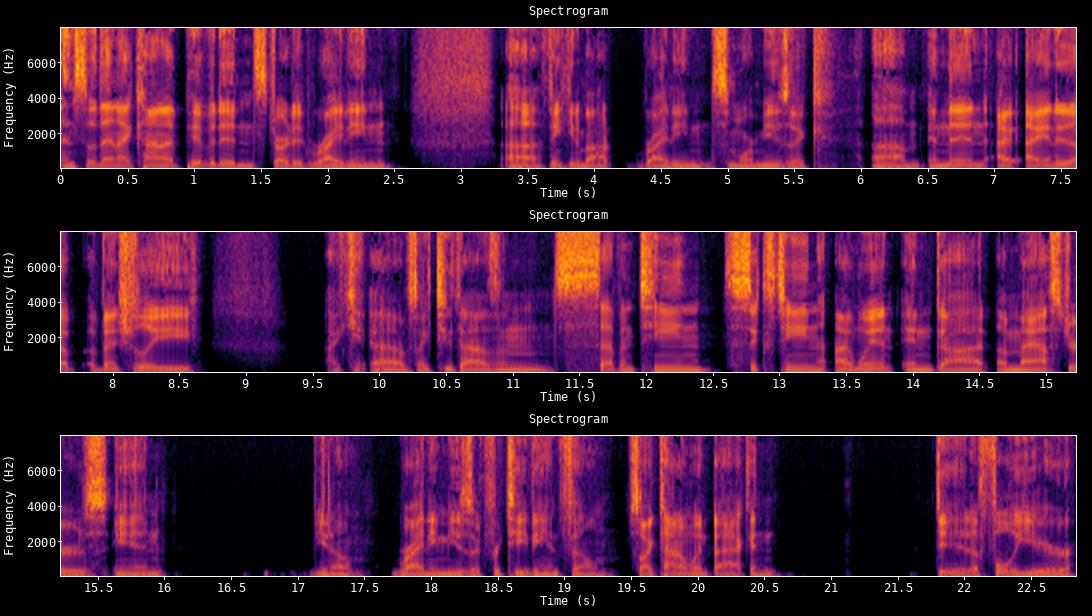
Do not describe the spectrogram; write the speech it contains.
And so then I kind of pivoted and started writing, uh, thinking about writing some more music. Um, and then I, I ended up eventually, I can't, uh, was like 2017, 16. I went and got a master's in, you know, writing music for TV and film. So I kind of went back and did a full year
